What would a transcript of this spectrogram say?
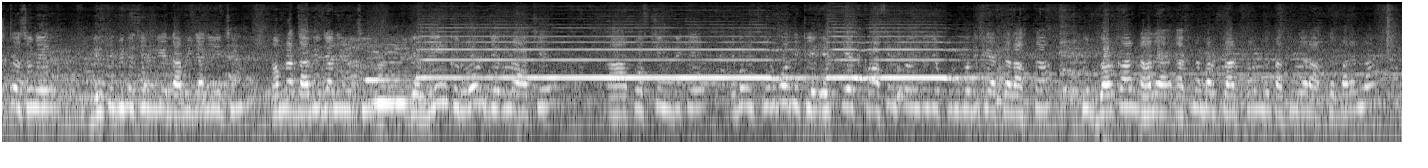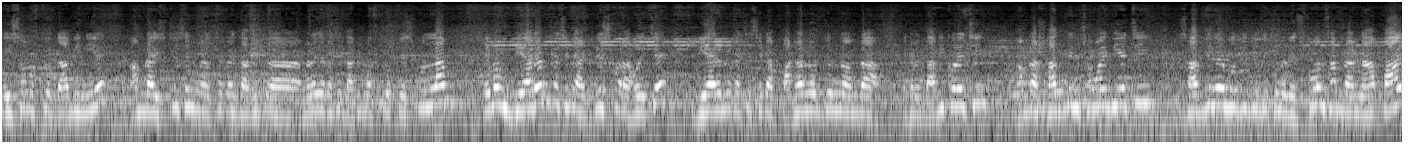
স্টেশনের বিউটিফিকেশন নিয়ে দাবি জানিয়েছি। আমরা দাবি জানিয়েছি যে লিঙ্ক রোড যেগুলো আছে পশ্চিম দিকে এবং পূর্ব দিকে এসকেট ক্রসিং পর্যন্ত যে পূর্ব দিকে একটা রাস্তা খুব দরকার, নাহলে এক নম্বর প্ল্যাটফর্মে প্যাসেঞ্জার আসতে পারেন না। এই সমস্ত দাবি নিয়ে আমরা স্টেশন ম্যানেজারের কাছে দাবি ম্যানেজারের কাছে দাবিপত্র পেশ করলাম এবং ডিআরএমকে সেটা অ্যাড্রেস করা হয়েছে। ডিআরএমের কাছে সেটা পাঠানোর জন্য আমরা এখানে দাবি করেছি। আমরা সাত দিন সময় দিয়েছি। সাত দিনের মধ্যে যদি কোনো রেসপন্স আমরা না পাই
